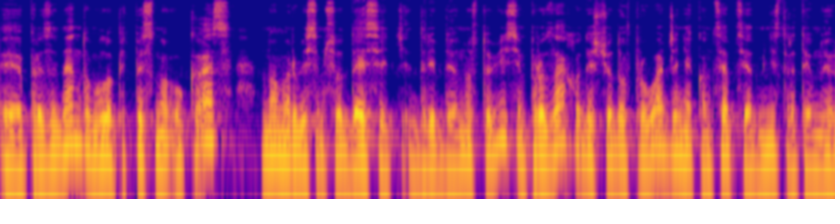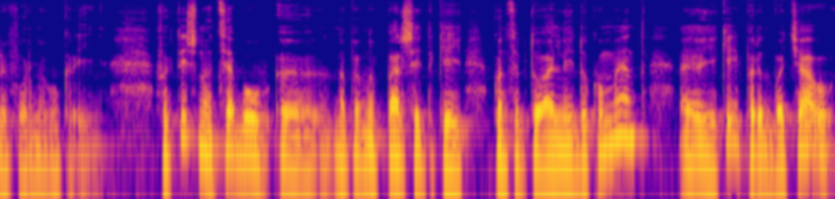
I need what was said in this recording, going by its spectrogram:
е, президентом було підписано указ номер 810 дріб 98 про заходи щодо впровадження концепції адміністративної реформи в Україні. Фактично, це був, е, напевно, перший такий концептуальний документ, е, який передбачав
